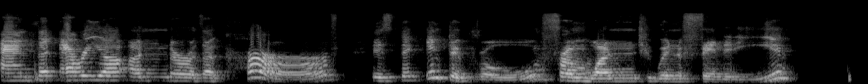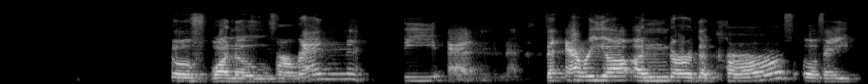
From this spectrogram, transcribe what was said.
and the area under the curve is the integral from one to infinity of one over n dn. The area under the curve of a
